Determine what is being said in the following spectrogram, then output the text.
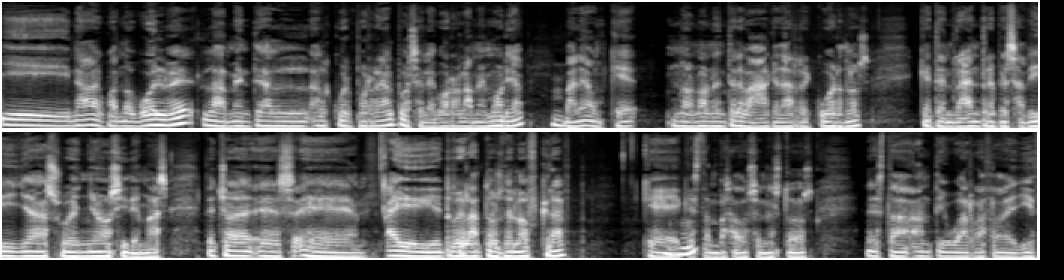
Y nada, cuando vuelve la mente al, al cuerpo real, pues se le borra la memoria, Mm. ¿vale? Aunque normalmente le van a quedar recuerdos que tendrá entre pesadillas, sueños y demás. De hecho, es, eh, hay relatos de Lovecraft que, que están basados en estos, en esta antigua raza de Yith.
